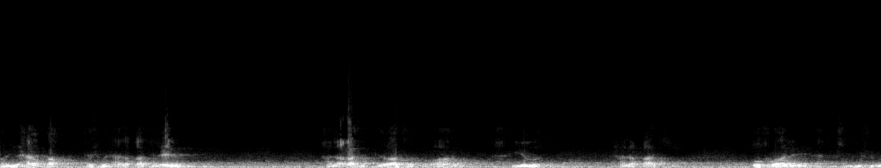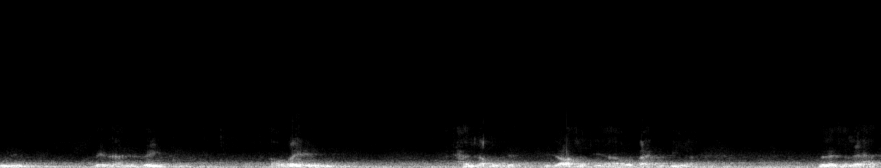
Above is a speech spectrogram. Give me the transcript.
وهذه الحلقة تشمل حلقات العلم حلقات الدراسة القرآن تحفيظه حلقات أخرى لشؤون بين أهل البيت أو غيرهم تتحلق بدراستها أو البحث فيها. فليس لائحة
